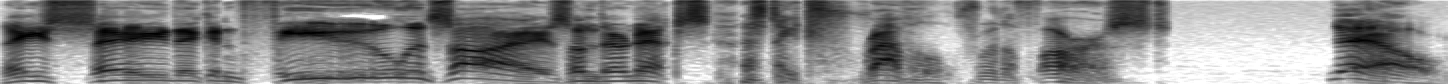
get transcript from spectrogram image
They say they can feel its eyes on their necks as they travel through the forest. Now,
